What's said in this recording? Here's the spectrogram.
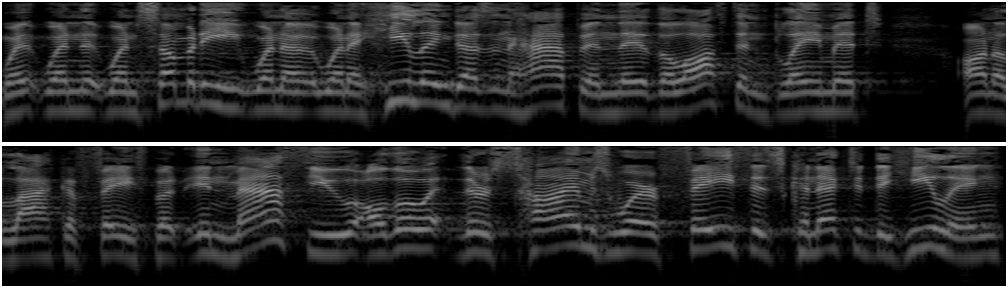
when, when, when somebody, when a, when a healing doesn't happen, they, they'll often blame it on a lack of faith. But in Matthew, although there's times where faith is connected to healing,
